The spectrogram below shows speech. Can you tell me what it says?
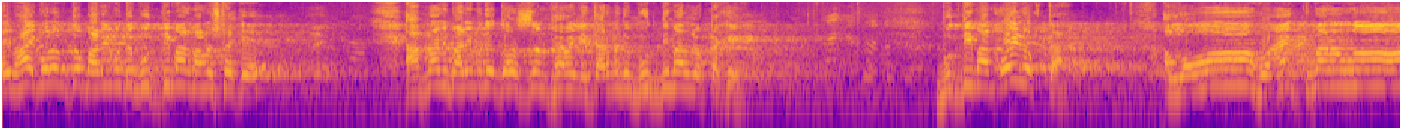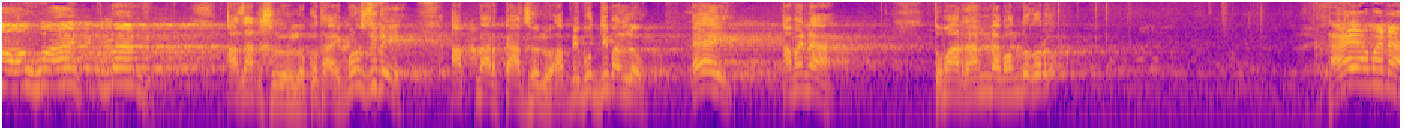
এই ভাই, বলুন তো, বাড়ির মধ্যে বুদ্ধিমান মানুষটাকে আপনার বাড়ির মধ্যে দশজন ফ্যামিলি তার মধ্যে বুদ্ধিমান লোকটাকে বুদ্ধিমান ওই লোকটা। আজান শুরু হলো, কোথায়? মসজিদে। আপনার কাজ হলো, আপনি বুদ্ধিমান লোক। এই আমি না তোমার রান্না বন্ধ করো। হ্যাঁ আমি না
